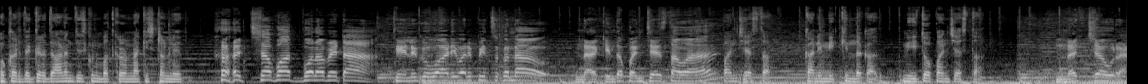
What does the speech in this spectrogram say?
ఒకరి దగ్గర దానం తీసుకుని బతకడం నాకు ఇష్టం లేదు అచ్చా బాత్ బోలా బేటా. తెలుగు వాడి అనిపించుకున్నావు నా కింద పని చేస్తావా? పని చేస్తా కానీ మీ కింద కాదు మీతో పని చేస్తా. నచ్చావురా.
